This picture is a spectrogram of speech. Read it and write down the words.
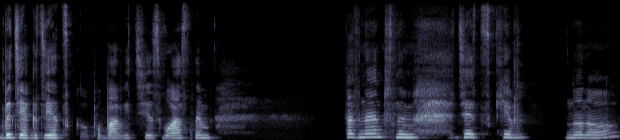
Być jak dziecko, pobawić się z własnym wewnętrznym dzieckiem. No, no.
